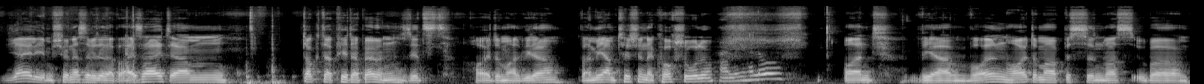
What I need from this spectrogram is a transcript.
Ja, ihr Lieben, schön, dass ihr wieder dabei seid. Ähm, Dr. Peter Böwen sitzt heute mal wieder bei mir am Tisch in der Kochschule. Hallo, hallo. Und wir wollen heute mal ein bisschen was über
